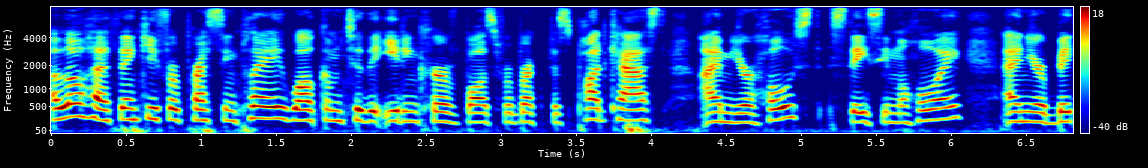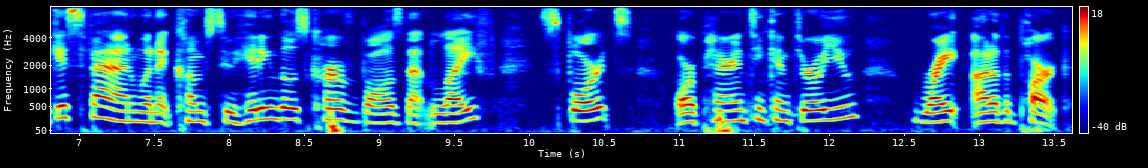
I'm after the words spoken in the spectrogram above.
Aloha, thank you for pressing play. Welcome to the Eating Curveballs for Breakfast podcast. I'm your host, Stacy Mahoe, and your biggest fan when it comes to hitting those curveballs that life, sports, or parenting can throw you right out of the park.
